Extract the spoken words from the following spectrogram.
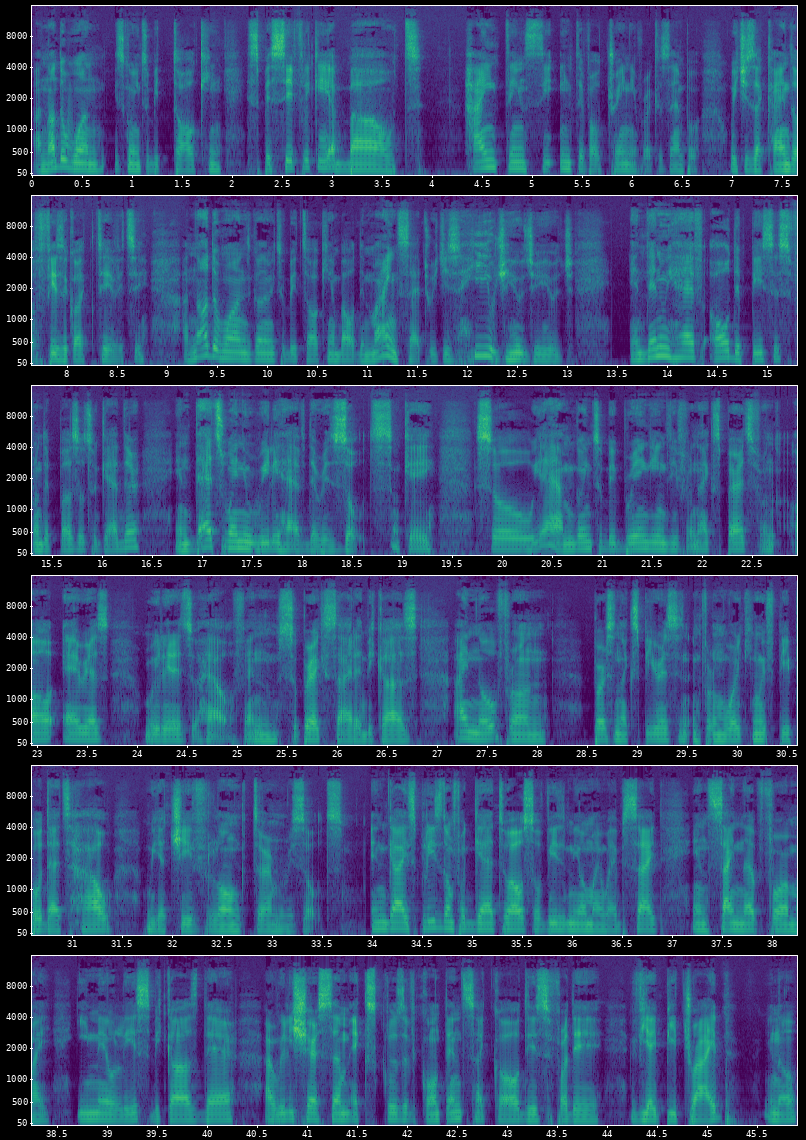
Another one is going to be talking specifically about high intensity interval training, for example, which is a kind of physical activity. Another one is going to be talking about the mindset, which is huge, huge, huge. And then we have all the pieces from the puzzle together, and that's when you really have the results. Okay, so yeah, I'm going to be bringing different experts from all areas related to health, and super excited because I know from personal experience and from working with people that's how we achieve long term results. And guys, please don't forget to also visit me on my website and sign up for my email list because there I really share some exclusive contents. I call this for the VIP tribe, you know,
